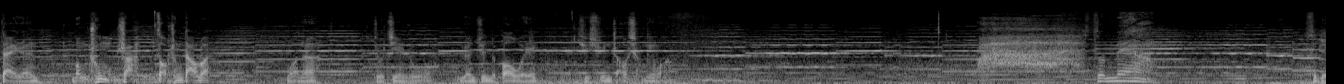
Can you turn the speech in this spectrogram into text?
带人猛冲猛杀，造成大乱。我呢，就进入援军的包围，去寻找小明王。怎么样？四弟，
